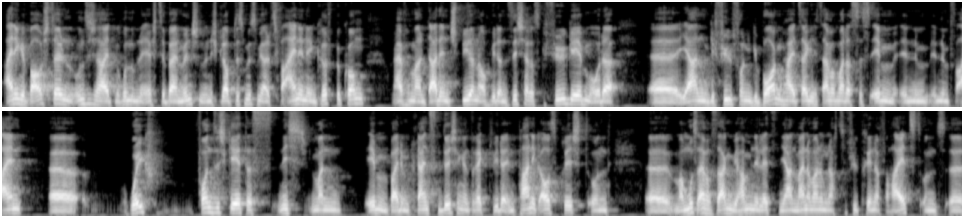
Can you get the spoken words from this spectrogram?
einige Baustellen und Unsicherheiten rund um den FC Bayern München. Und ich glaube, das müssen wir als Verein in den Griff bekommen und einfach mal da den Spielern auch wieder ein sicheres Gefühl geben oder äh, ja ein Gefühl von Geborgenheit, sage ich jetzt einfach mal, dass es eben in einem, in einem Verein äh, ruhig von sich geht, dass nicht man eben bei dem kleinsten Durchhänger direkt wieder in Panik ausbricht. Und äh, man muss einfach sagen, wir haben in den letzten Jahren meiner Meinung nach zu viel Trainer verheizt. Und äh,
